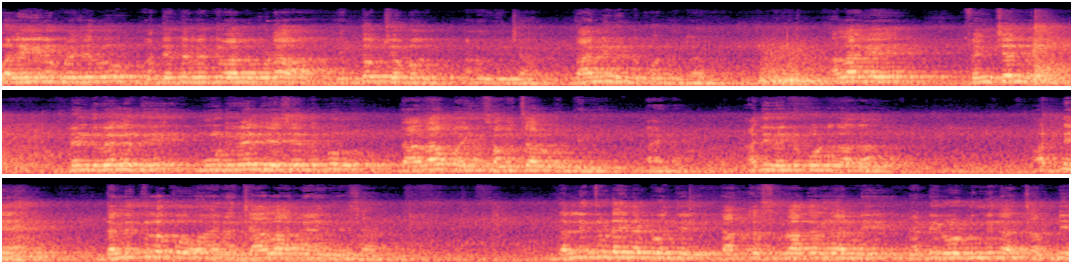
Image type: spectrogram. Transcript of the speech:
బలహీన ప్రజలు మధ్యతరగతి వాళ్ళు కూడా ఎంతో క్షోభం అనుభవించారు. దాన్ని వెళ్ళిపోతుంటారు అలాగే పెన్షన్ రెండు వేలది మూడు వేలు చేసేందుకు దాదాపు ఐదు సంవత్సరాలు పట్టింది. అది వెన్నుపోటు కాదా? అట్నే దళితులకు ఆయన చాలా అన్యాయం చేశాడు. దళితుడైనటువంటి డాక్టర్ సుధాకర్ గారిని నడి రోడ్డు మీద చంపి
